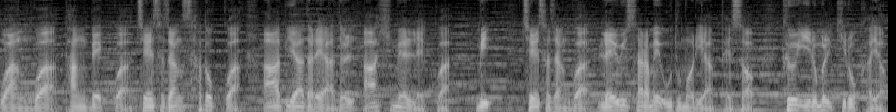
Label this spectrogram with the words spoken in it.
왕과 방백과 제사장 사독과 아비아달의 아들 아히멜렉과 및 제사장과 레위 사람의 우두머리 앞에서 그 이름을 기록하여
